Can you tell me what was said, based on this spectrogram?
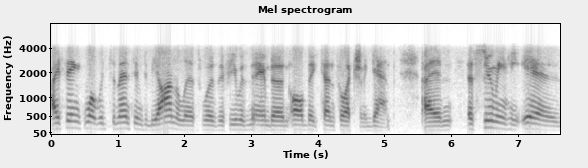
I think what would cement him to be on the list was if he was named an All Big Ten selection again. And assuming he is,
